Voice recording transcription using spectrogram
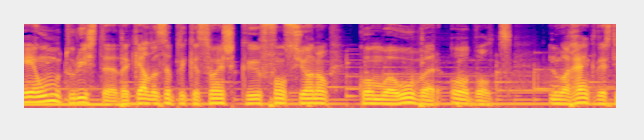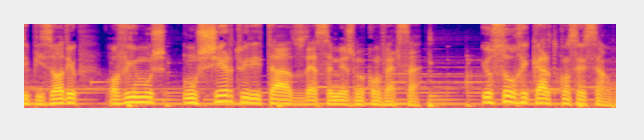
É um motorista daquelas aplicações que funcionam como a Uber ou a Bolt. No arranque deste episódio, ouvimos um certo editado dessa mesma conversa. Eu sou o Ricardo Conceição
